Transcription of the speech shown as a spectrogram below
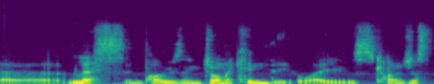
uh, less imposing John Akinde the way he was kind of just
